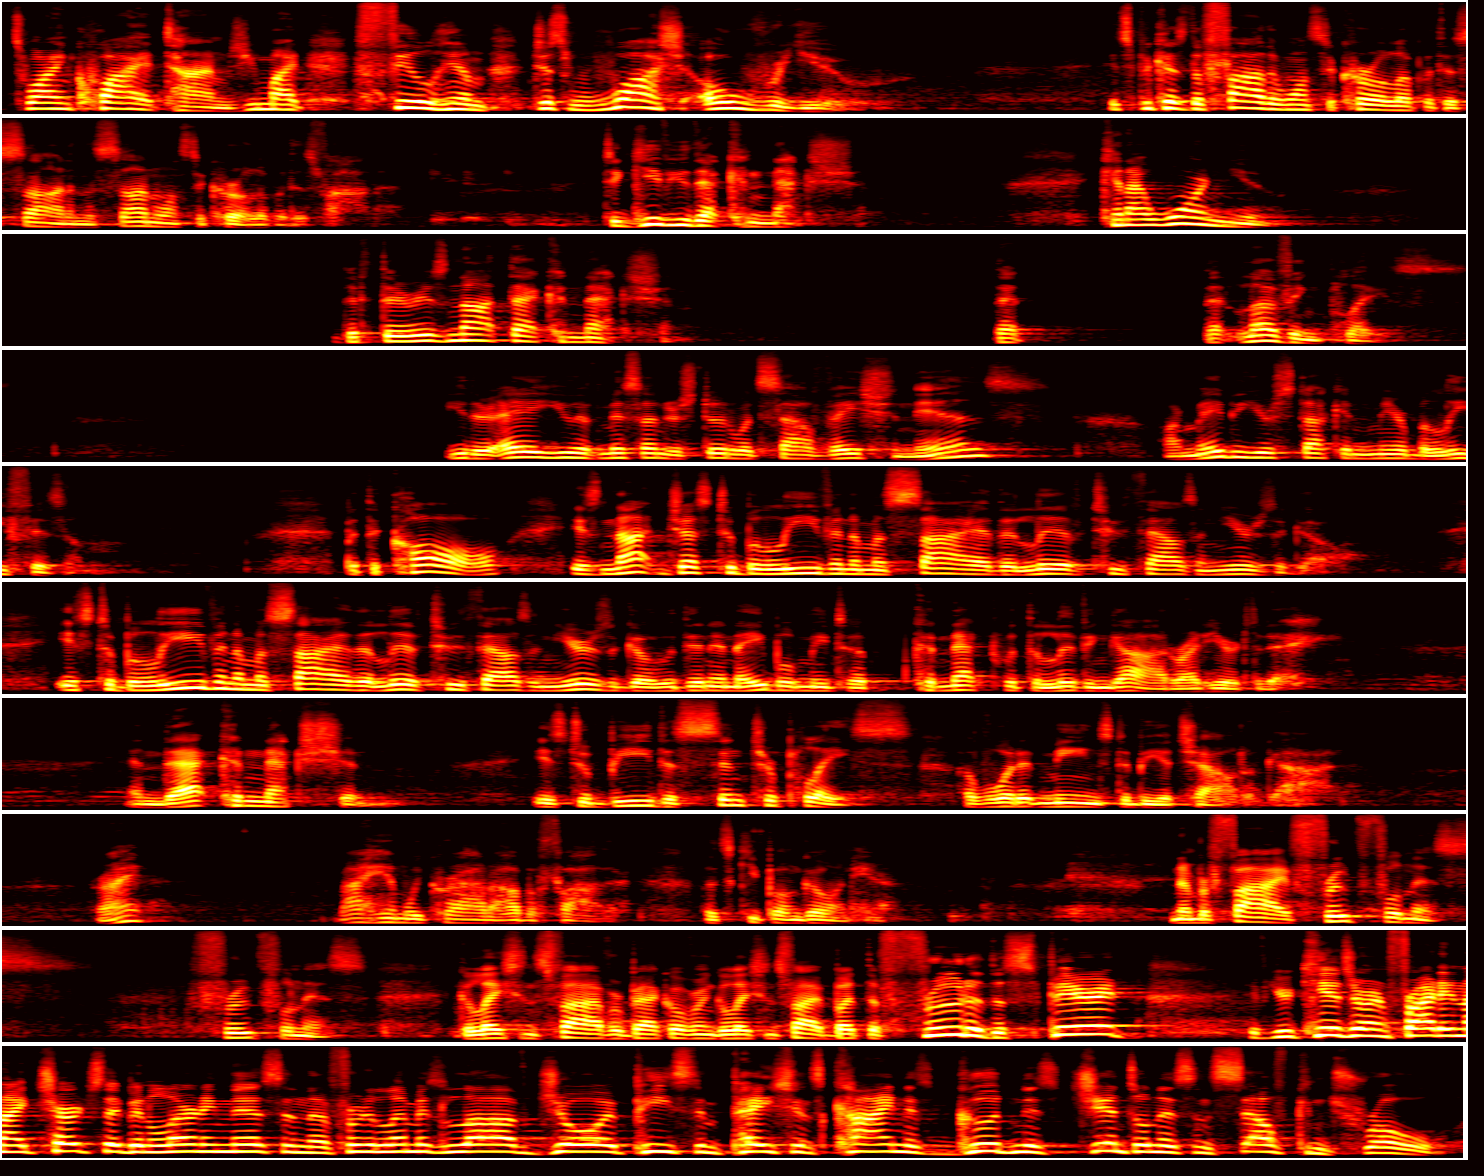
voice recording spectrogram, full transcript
It's why in quiet times you might feel Him just wash over you. It's because the Father wants to curl up with His Son and the Son wants to curl up with His Father to give you that connection. Can I warn you that there is not that connection, that loving place. Either A, you have misunderstood what salvation is, or maybe you're stuck in mere beliefism. But the call is not just to believe in a Messiah that lived 2,000 years ago. It's to believe in a Messiah that lived 2,000 years ago who then enabled me to connect with the living God right here today. And that connection is to be the center place of what it means to be a child of God. Right? By him we cry out, Abba, Father. Let's keep on going here. Number five, fruitfulness. Fruitfulness. Galatians 5, we're back over in Galatians 5. But the fruit of the Spirit, if your kids are in Friday night church, they've been learning this, and the fruit of the limb is love, joy, peace, and patience, kindness, goodness, gentleness, and self control.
